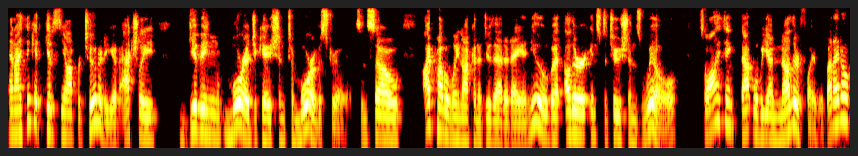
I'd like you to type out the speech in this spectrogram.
And I think it gives the opportunity of actually giving more education to more of Australians. And so I'm probably not going to do that at ANU, but other institutions will. So I think that will be another flavor. But I don't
